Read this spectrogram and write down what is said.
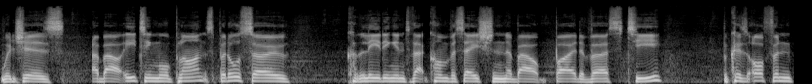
which is about eating more plants, but also leading into that conversation about biodiversity. Because often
